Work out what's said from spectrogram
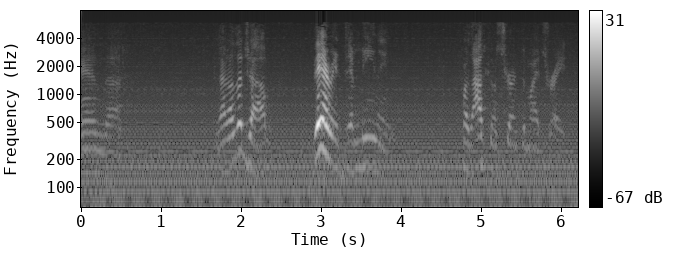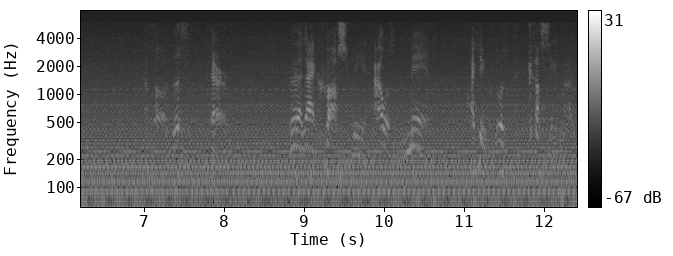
And uh, got another job, very demeaning, as far as I concerned, to my trade. I thought, this is terrible. Then that guy crossed me, and I was mad. I came close to cussing him out.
